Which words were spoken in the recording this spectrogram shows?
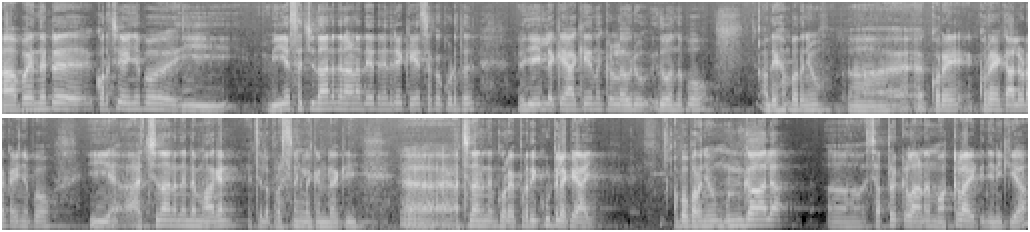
അപ്പോൾ എന്നിട്ട് കുറച്ച് കഴിഞ്ഞപ്പോൾ ഈ വി എസ് അച്യുതാനന്ദനാണ് അദ്ദേഹത്തിനെതിരെ കേസൊക്കെ കൊടുത്ത് ജയിലിലൊക്കെ ആക്കിയെന്നൊക്കെയുള്ള ഒരു ഇത് വന്നപ്പോൾ അദ്ദേഹം പറഞ്ഞു കുറേ കുറേ കാലോടെ കഴിഞ്ഞപ്പോൾ ഈ അച്യുതാനന്ദന്റെ മകൻ ചില പ്രശ്നങ്ങളൊക്കെ ഉണ്ടാക്കി അച്യുതാനന്ദൻ കുറേ പ്രതിക്കൂട്ടിലൊക്കെ ആയി. അപ്പോൾ പറഞ്ഞു മുൻകാല ശത്രുക്കളാണ് മക്കളായിട്ട് ജനിക്കുക.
